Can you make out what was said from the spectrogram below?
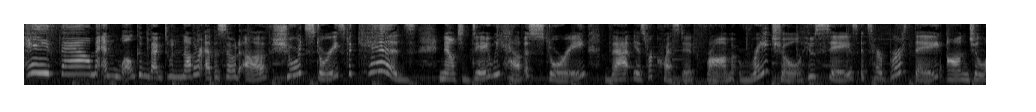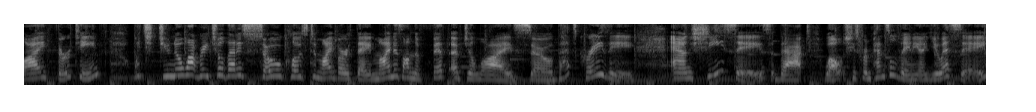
Hey, fam, and welcome back to another episode of Short Stories for Kids. Now, today we have a story that is requested from Rachel, who says it's her birthday on July 13th. Which, do you know what, Rachel? That is so close to my birthday. Mine is on the 5th of July, so that's crazy. And she says that, well, she's from Pennsylvania, USA,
